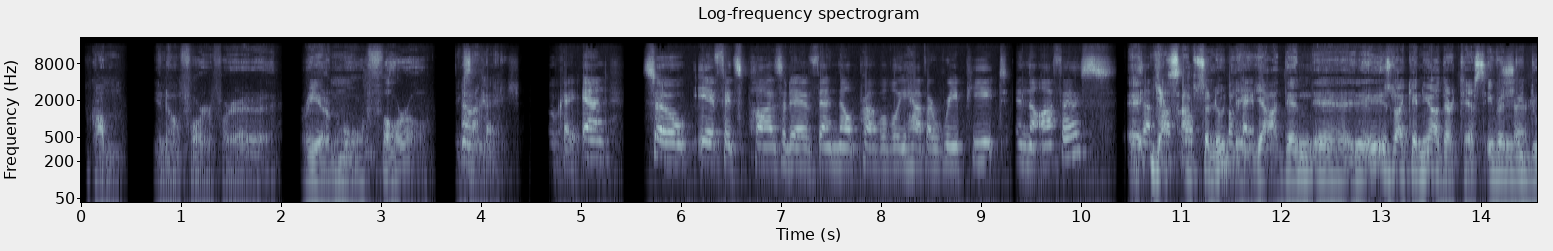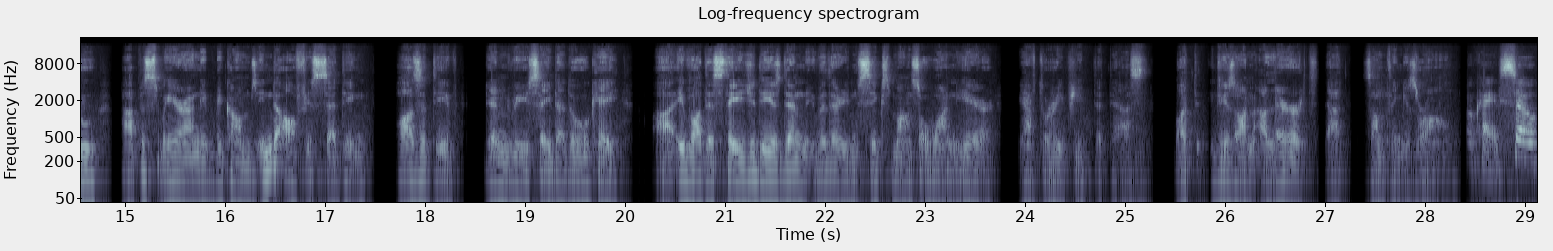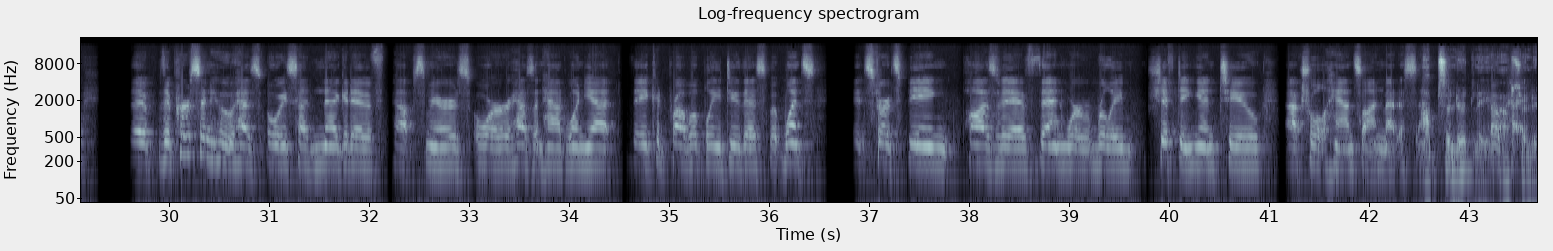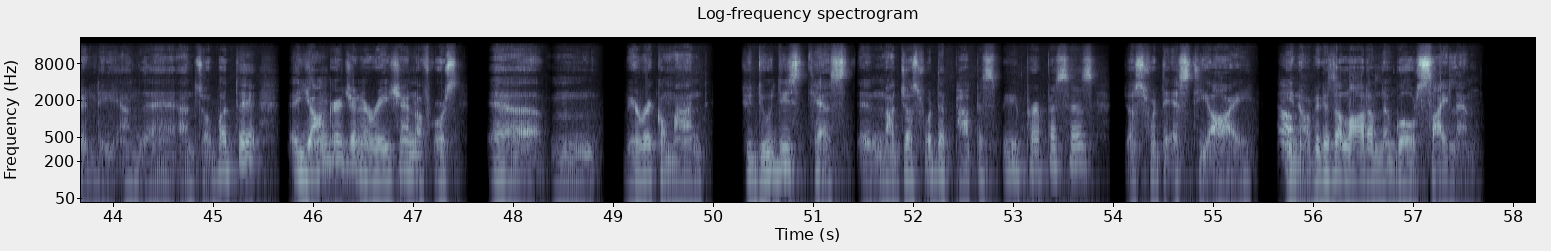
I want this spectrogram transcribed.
come, you know, for for a real more thorough examination. Okay, okay, and so if it's positive, then they'll probably have a repeat in the office? Is Uh, yes, possible? absolutely. Okay. Yeah, then uh, it's like any other test. Even Sure. we do pap smear and it becomes in the office setting positive, then we say that okay, uh, if what the stage it is, then whether in six months or one year, you have to repeat the test. But it is on alert that something is wrong. Okay, so the, the person who has always had negative pap smears or hasn't had one yet, they could probably do this, but once it starts being positive, then we're really shifting into actual hands-on medicine. Absolutely, Okay. absolutely, and uh, and so. But the younger generation, of course, uh, mm, we recommend to do this test uh, not just for the pap smear purposes, just for the STI. Oh. You know, because a lot of them go silent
